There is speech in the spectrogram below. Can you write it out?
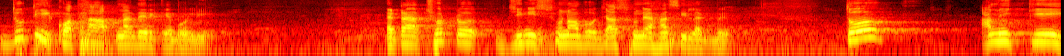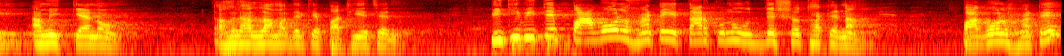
দুটি কথা আপনাদেরকে বলি। এটা ছোট্ট জিনিস শোনাবো, যা শুনে হাসি লাগবে। তো, আমি কে, আমি কেন তাহলে আল্লাহ আমাদেরকে পাঠিয়েছেন। পৃথিবীতে পাগল হাঁটে তার কোনো উদ্দেশ্য থাকে না। পাগল হাঁটে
